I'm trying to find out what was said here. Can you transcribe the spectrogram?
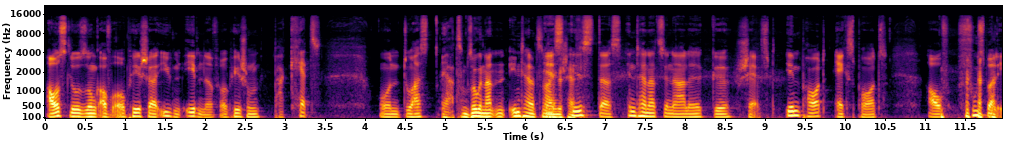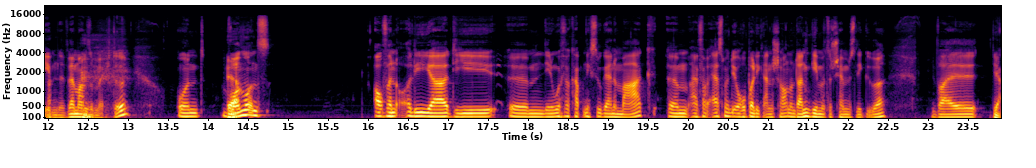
Auslosung auf europäischer Ebene, auf europäischem Parkett. Und du hast, Ja, zum sogenannten internationalen es Geschäft. ist das internationale Geschäft. Import, Export auf Fußballebene, wenn man so möchte. Und Ja. wollen wir uns, auch wenn Olli ja die, ähm, den UEFA Cup nicht so gerne mag, ähm, einfach erstmal die Europa League anschauen und dann gehen wir zur Champions League über. Weil Ja.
